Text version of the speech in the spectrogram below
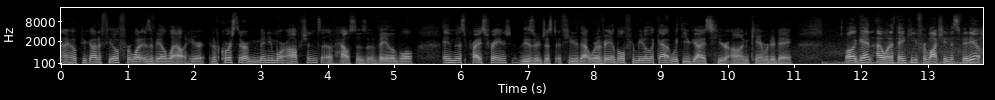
I hope you got a feel for what is available out here. And of course, there are many more options of houses available in this price range. These are just a few that were available for me to look at with you guys here on camera today. Well, again, I want to thank you for watching this video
